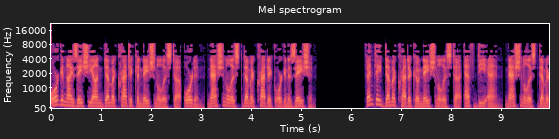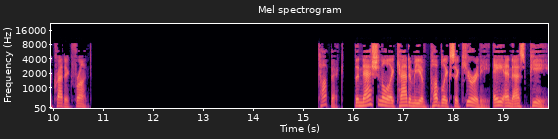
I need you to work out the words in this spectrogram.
Organización Democrática Nacionalista Orden Nationalist Democratic Organization. Frente Democrático Nacionalista FDN Nationalist Democratic Front. Topic The National Academy of Public Security ANSP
